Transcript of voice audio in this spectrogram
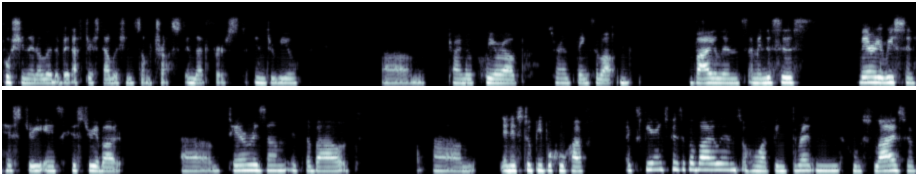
pushing it a little bit after establishing some trust in that first interview um, trying to clear up certain things about violence. I mean this is very recent history. It's history about um, terrorism. It's about, um, and it's to people who have experienced physical violence or who have been threatened, whose lives have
